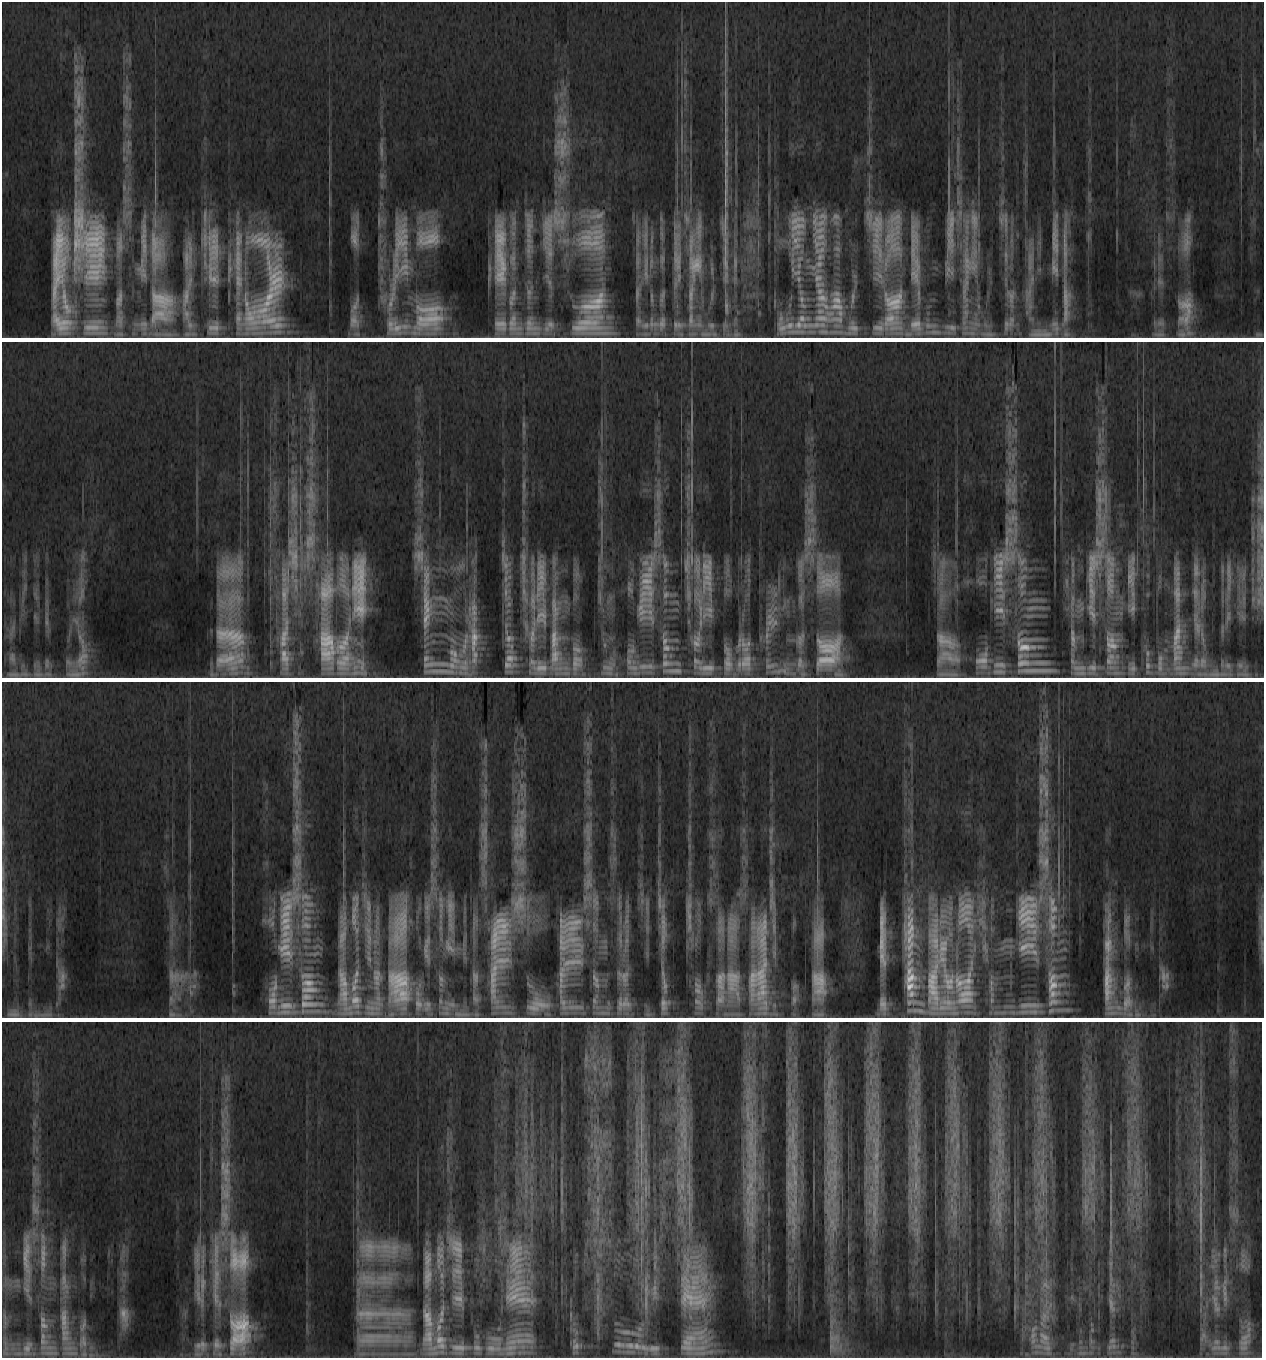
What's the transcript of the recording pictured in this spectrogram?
다이옥신 맞습니다. 알킬페놀, 뭐 트리머, 폐건전지, 수원, 자 이런 것들이 장애 물질. 부영양화 물질은 내분비 장애 물질은 아닙니다. 자, 그래서 자, 답이 되겠고요. 그 다음 44번이 생물학 적 처리 방법 중 호기성 처리법으로 틀린 것은 자 호기성, 혐기성 이 구분만 여러분들이 해주시면 됩니다. 자 호기성, 나머지는 다 호기성입니다. 살수, 활성스럽지, 접촉사나, 산화지법 다. 메탄 발효는 혐기성 방법입니다. 혐기성 방법입니다. 자, 이렇게 해서 어, 나머지 부분의 급수위생 자, 오늘 이 정도 여기서 자, 여기서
